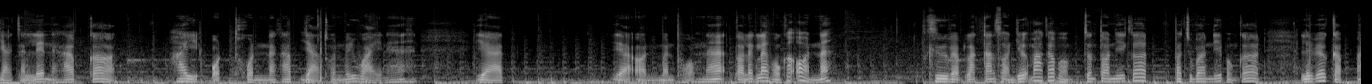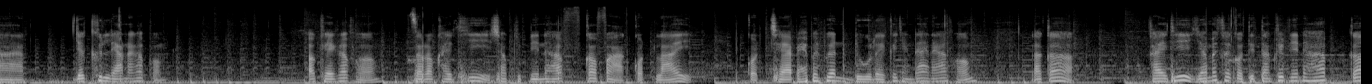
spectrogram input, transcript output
อยากจะเล่นนะครับ ก็ให้อดทนนะครับ อย่าทนไม่ไหวนะ อย่าอย่าอ่อนเหมือนผมนะ ตอนแรกๆผมก็อ่อนนะ คือแบบหลักการสอนเยอะมากครับผม จนตอนนี้ก็ปัจจุบันนี้ผมก็เลเวลกลับมาเยอะขึ้นแล้วนะครับผม โอเคครับผมสำหรับใครที่ชอบคลิปนี้นะครับ ก็ฝากกดไลค์ กดแชร์ไปให้เพื่อนๆดูเลยก็ยังได้นะครับผม แล้วก็ ใครที่ยังไม่เคยกดติดตามคลิปนี้นะครับ ก็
